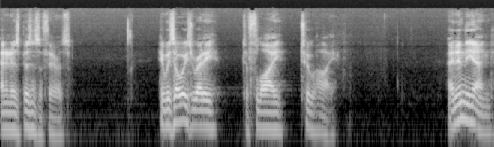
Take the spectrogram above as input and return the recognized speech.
and in his business affairs. He was always ready to fly too high. And in the end,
